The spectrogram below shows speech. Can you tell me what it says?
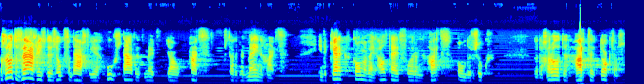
De grote vraag is dus ook vandaag weer, hoe staat het met jouw hart? Hoe staat het met mijn hart? In de kerk komen wij altijd voor een hartonderzoek. Door de grote hartendokter.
